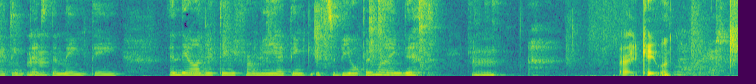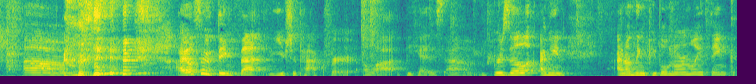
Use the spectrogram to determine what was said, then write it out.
I think that's Mhm. the main thing. And the other thing for me, I think, is to be open minded. Mm-hmm. All right, Katelyn. Um, I also think that you should pack for a lot because um, Brazil, I mean, I don't think people normally think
